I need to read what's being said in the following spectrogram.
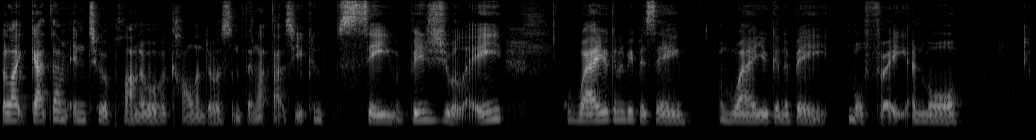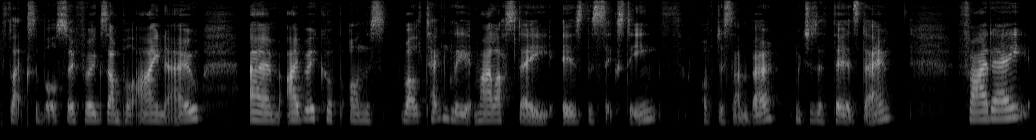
But like get them into a planner or a calendar or something like that so you can see visually where you're going to be busy and where you're going to be more free and more flexible. So for example, I know um I break up on this well technically my last day is the 16th of December, which is a Thursday. Friday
